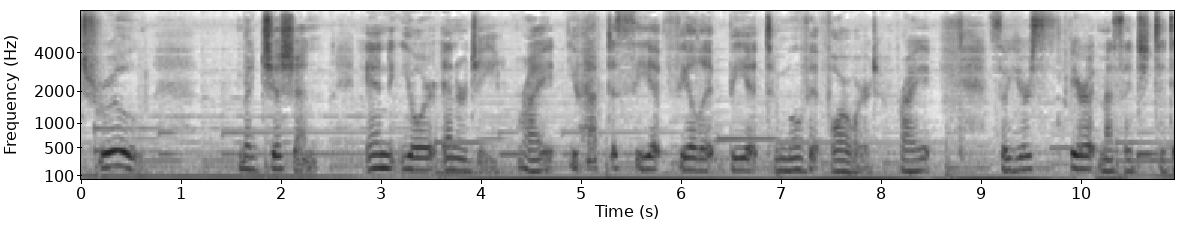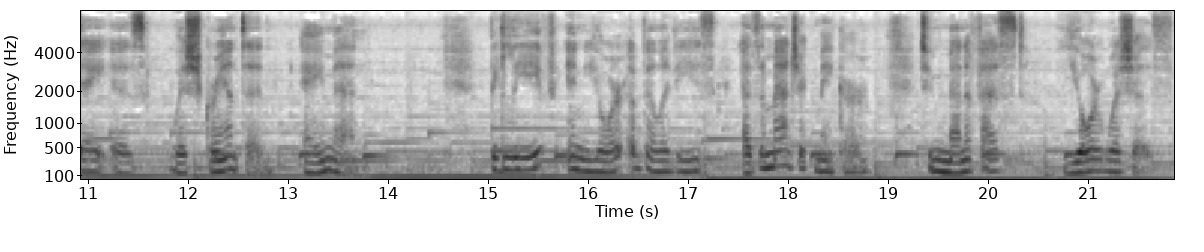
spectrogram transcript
true magician in your energy, right? You have to see it, feel it, be it to move it forward, right? So, your spirit message today is wish granted. Amen. Believe in your abilities as a magic maker to manifest your wishes,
